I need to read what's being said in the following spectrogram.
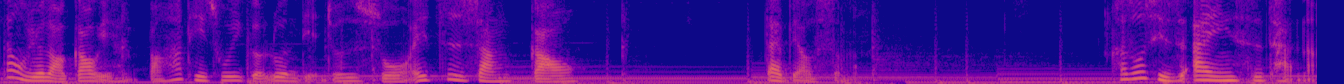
但我觉得老高也很棒，他提出一个论点，就是说，哎，智商高代表什么？他说，其实爱因斯坦啊，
